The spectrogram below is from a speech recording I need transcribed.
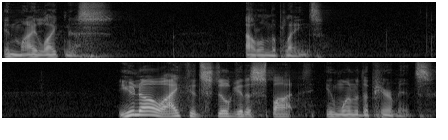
in my likeness out on the plains. You know, I could still get a spot in one of the pyramids.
